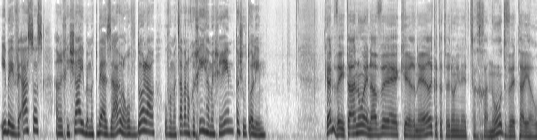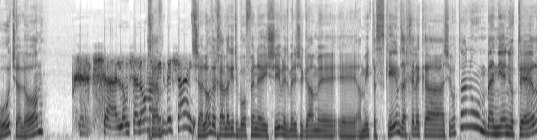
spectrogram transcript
אי-ביי ואסוס, הרכישה היא במטבע זר, לרוב דולר, ובמצב הנוכחי המחירים פשוט עולים. כן, ואיתנו עינב אה, קרנר, כתבתנו לענייני צרכנות ותיירות, שלום. שלום, שלום, חייב, עמית ושי. שלום, וחייב להגיד שבאופן אה, אישי, ונדמה לי שגם אה, אה, עמית תסכים, זה החלק שאותנו מעניין יותר,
